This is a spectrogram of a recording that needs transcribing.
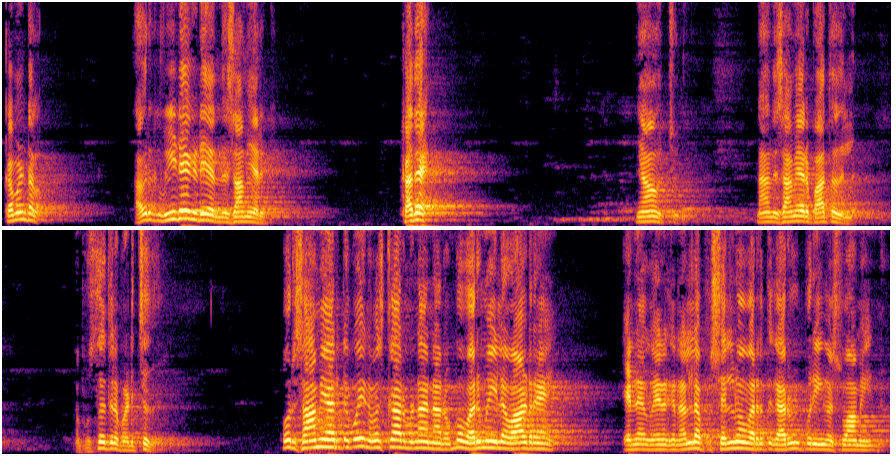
கமண்டலம். அவருக்கு வீடே கிடையாது அந்த சாமியாருக்கு. கதை. ஞாபகம் நான் அந்த சாமியாரை பார்த்ததில்லை. நான் புஸ்தகத்தில் படித்தது ஒரு சாமியார்கிட்ட போய் நமஸ்காரம் பண்ணால் நான் ரொம்ப வறுமையில் வாடுறேன். என்ன எனக்கு நல்ல செல்வம் வர்றதுக்கு அருள் புரியுங்க சுவாமின்னு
